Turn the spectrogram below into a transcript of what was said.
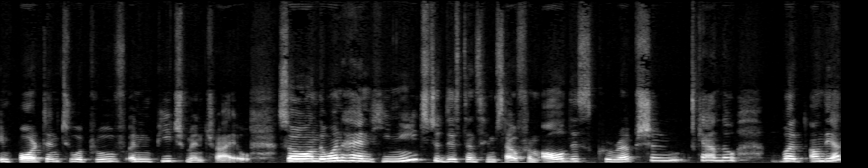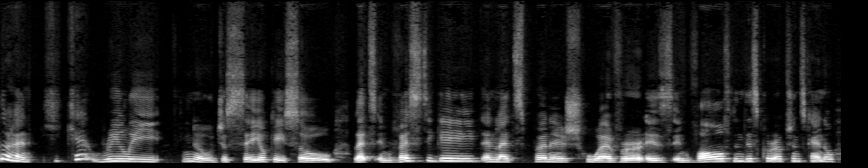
important to approve an impeachment trial. So, on the one hand, he needs to distance himself from all this corruption scandal, but on the other hand, he can't really you know just say okay so let's investigate and let's punish whoever is involved in this corruption scandal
